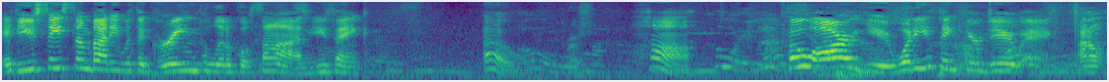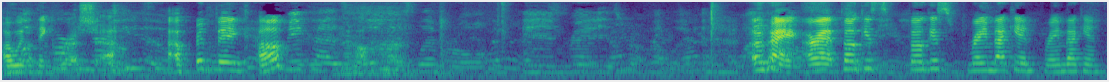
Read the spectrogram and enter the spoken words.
If you see somebody with a green political sign, you think, oh. Huh. Who are you? Who are you? What do you think you're doing? I don't. I wouldn't think Russia. I would think, oh. Because blue is liberal and red is Republican. Okay, all right, focus, focus, rein back in, rein back in.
